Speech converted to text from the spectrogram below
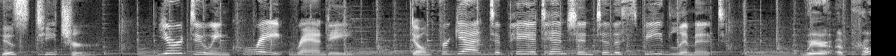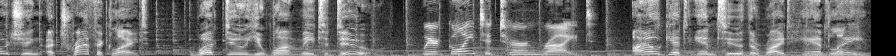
his teacher. You're doing great, Randy. Don't forget to pay attention to the speed limit. We're approaching a traffic light. What do you want me to do? We're going to turn right. I'll get into the right hand lane.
